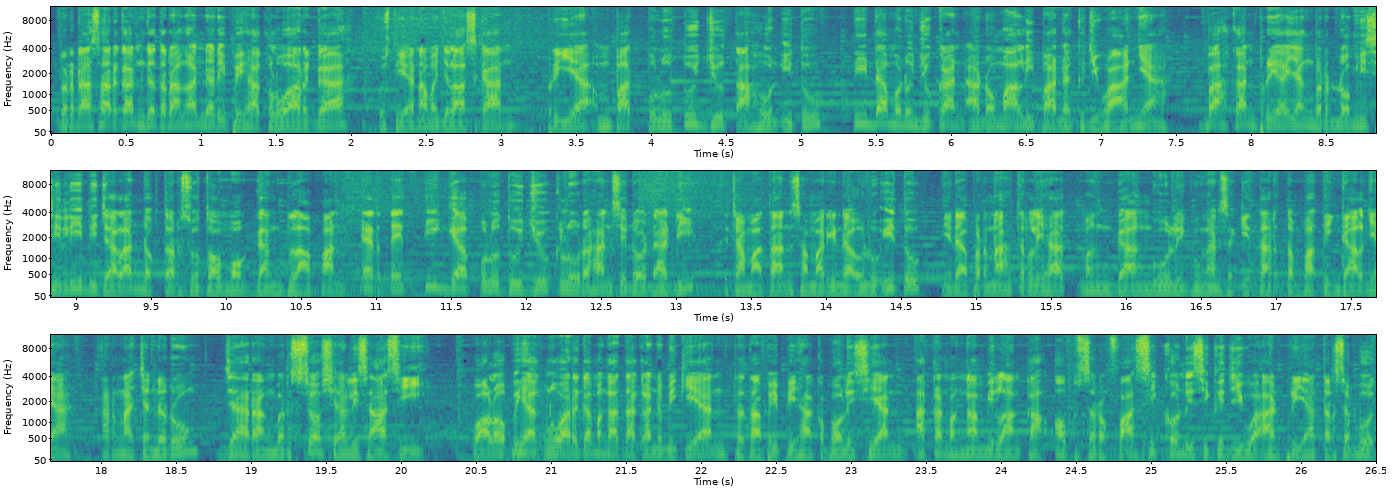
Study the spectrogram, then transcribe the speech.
Berdasarkan keterangan dari pihak keluarga, Kustiana menjelaskan pria 47 tahun itu tidak menunjukkan anomali pada kejiwaannya. Bahkan pria yang berdomisili di Jalan Dr. Sutomo Gang 8 RT 37 Kelurahan Sidodadi, Kecamatan Samarinda Ulu itu tidak pernah terlihat mengganggu lingkungan sekitar tempat tinggalnya karena cenderung jarang bersosialisasi. Walau pihak keluarga mengatakan demikian, tetapi pihak kepolisian akan mengambil langkah observasi kondisi kejiwaan pria tersebut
